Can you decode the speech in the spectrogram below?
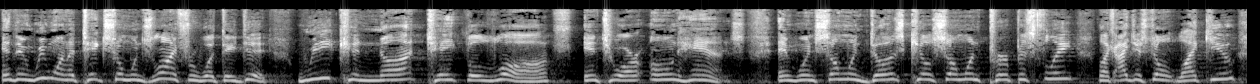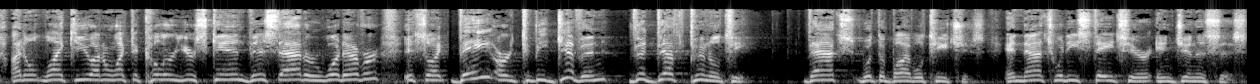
and then we want to take someone's life for what they did. We cannot take the law into our own hands. And when someone does kill someone purposefully, like I just don't like you, I don't like you, I don't like the color of your skin, this, that, or whatever, it's like they are to be given the death penalty. That's what the Bible teaches. And that's what he states here in Genesis.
